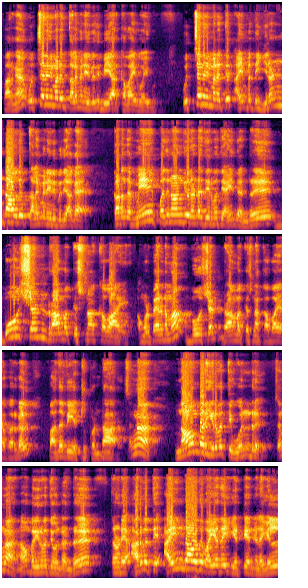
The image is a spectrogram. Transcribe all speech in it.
பாருங்க. உச்சநீதிமன்றத்தின் தலைமை நீதிபதி பி ஆர் கவாய் ஓய்வு. உச்சநீதிமன்றத்தின் ஐம்பத்தி இரண்டாவது தலைமை நீதிபதியாக கடந்த மே பதினான்கு இரண்டாயிரத்தி இருபத்தி ஐந்து அன்று பூஷன் ராமகிருஷ்ணா கவாய். அவங்களோட பேர் என்னமா பூஷன் ராமகிருஷ்ணா கவாய் அவர்கள் பதவியேற்றுக் கொண்டார். சரிங்களா? நவம்பர் இருபத்தி ஒன்று சரிங்களா? நவம்பர் இருபத்தி ஒன்று அன்று தன்னுடைய அறுபத்தி ஐந்தாவது வயதை எட்டிய நிலையில்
